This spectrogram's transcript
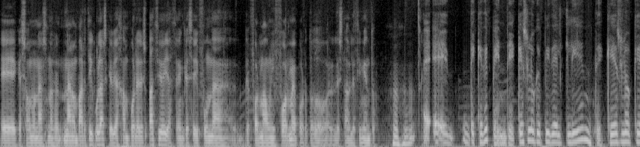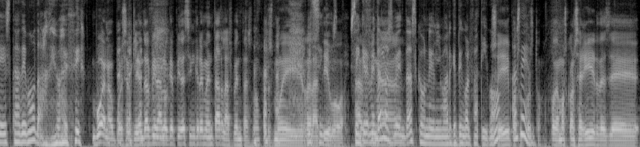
eh, que son unas nanopartículas que viajan por el espacio y hacen que se difunda de forma uniforme por todo el establecimiento. Eh, ¿De qué depende? ¿Qué es lo que pide el cliente? ¿Qué es lo que está de moda, iba a decir? Bueno, pues el cliente al final lo que pide es incrementar las ventas, ¿no? Pero es muy relativo. ¿Se, incrementan las ventas con el marketing olfativo? Sí, por ¿Ah, supuesto. Podemos conseguir desde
